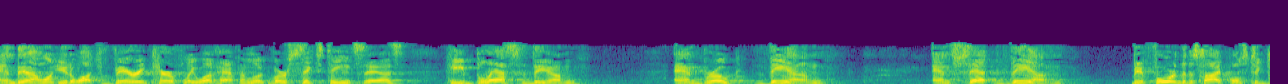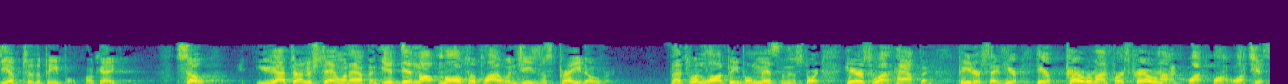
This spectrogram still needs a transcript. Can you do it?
And then I want you to watch very carefully what happened. Look, verse 16 says, He blessed them and broke them and set them before the disciples to give to the people. Okay? So, you have to understand what happened. It did not multiply when Jesus prayed over it. That's what a lot of people miss in this story. Here's what happened. Peter said, Here, here, pray over mine first, pray over mine. Watch, watch, watch this.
